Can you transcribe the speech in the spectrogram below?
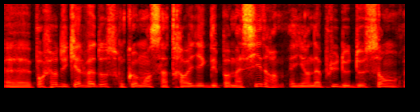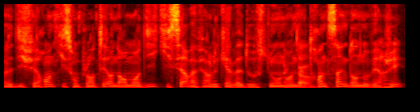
Euh, pour faire du Calvados, on commence à travailler avec des pommes à cidre, et il y en a plus de 200 euh, différentes qui sont plantées en Normandie qui servent à faire le Calvados. Nous, on en a D'accord. 35 dans nos vergers.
